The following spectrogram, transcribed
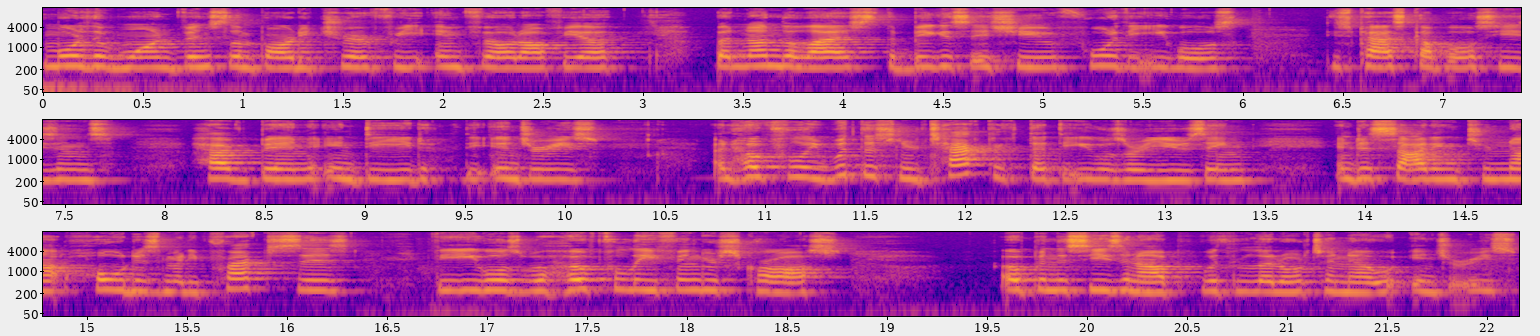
more than one Vince Lombardi trophy in Philadelphia. But nonetheless, the biggest issue for the Eagles these past couple of seasons have been indeed the injuries. And hopefully, with this new tactic that the Eagles are using in deciding to not hold as many practices, the Eagles will hopefully, fingers crossed, open the season up with little to no injuries.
